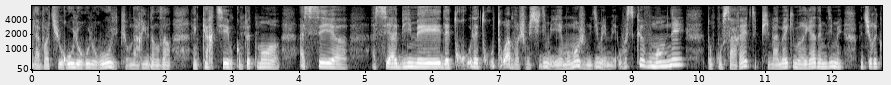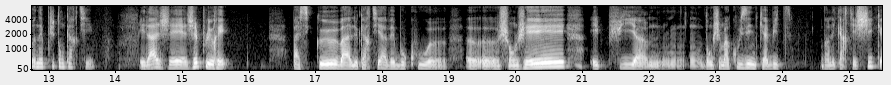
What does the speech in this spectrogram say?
la voiture roule roule roule et puis on arrive dans un, quartier complètement euh, assez assez abîmé les trous les Moi, je me suis dit mais il y a un moment je me dis mais, mais où est-ce que vous m'emmenez? Donc on s'arrête et puis ma mère qui me regarde elle me dit mais mais tu reconnais plus ton quartier. Et là j'ai pleuré parce que bah, le quartier avait beaucoup euh, euh, changé. Et puis, euh, donc j'ai ma cousine qui habite dans les quartiers chics,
